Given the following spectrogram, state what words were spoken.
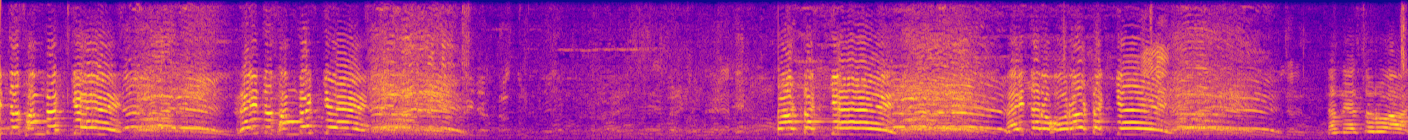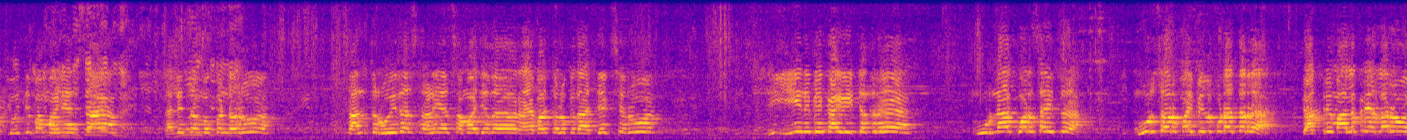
ರೈತ ಸಂಘಕ್ಕೆ! ರೈತ ಸಂಘಕ್ಕೆ! ಹೋರಾಟಕ್ಕೆ! ರೈತರ ಹೋರಾಟಕ್ಕೆ! ನನ್ನ ಹೆಸರು ಜ್ಯೋತಿಬ ಮಾಣಿ ಅಂತ. ದಲಿತ ಮುಖಂಡರು, ಸಂತ ರೋಹಿದಾಸ್ ಸ್ಥಳೀಯ ಸಮಾಜದ ರಾಯಬಾಗ್ ತಾಲೂಕದ ಅಧ್ಯಕ್ಷರು. ಈಗ ಏನು ಬೇಕಾಗೈತೆ ಅಂದ್ರ ಮೂರ್ನಾಲ್ಕು ವರ್ಷ ಆಯ್ತು. ಮೂರ್ ಸಾವಿರ ರೂಪಾಯಿ ಬಿಲ್ ಕೊಡತ್ತಾರ. ಫ್ಯಾಕ್ಟ್ರಿ ಮಾಲಕರು ಎಲ್ಲಾರು.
